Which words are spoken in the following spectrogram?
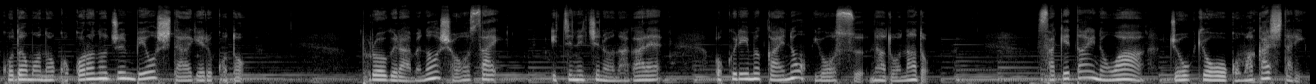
子どもの心の準備をしてあげることプログラムの詳細一日の流れ送り迎えの様子などなど避けたいのは状況をごまかしたり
